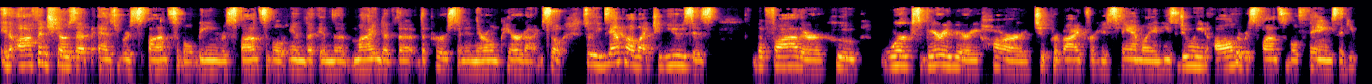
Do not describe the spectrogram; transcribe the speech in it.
it often shows up as responsible, being responsible in the in the mind of the, the person in their own paradigm. So so the example I like to use is the father who works very, very hard to provide for his family, and he's doing all the responsible things that he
